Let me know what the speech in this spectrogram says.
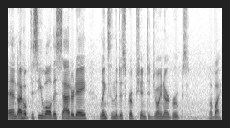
and I hope to see you all this Saturday. Links in the description to join our groups. Bye-bye.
